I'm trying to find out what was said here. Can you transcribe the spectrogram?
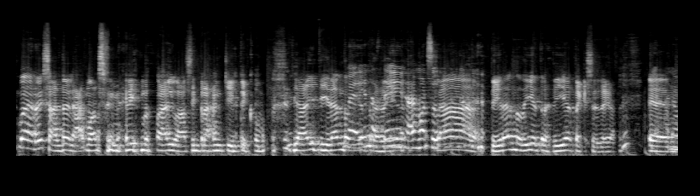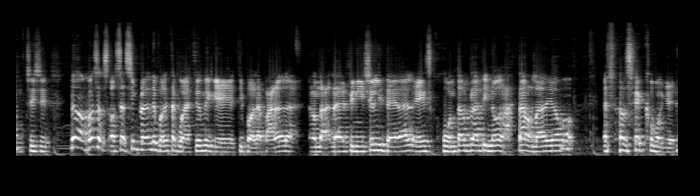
Bueno, hoy salto el almuerzo y meriendo algo así tranquilo, como, y ahí tirando día tras día. almuerzo. Claro, tirando día tras día hasta que se llega. Eh, Claro. sí, sí. No, pasa, o sea, simplemente por esta cuestión de que, tipo, la palabra, onda, la definición literal es juntar plata y no gastarla, digamos. Entonces, como que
